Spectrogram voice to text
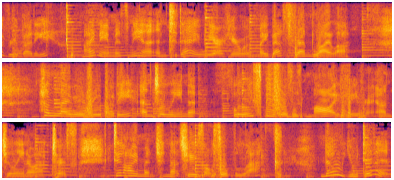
everybody. My name is Mia, and today we are here with my best friend Lila. Hello, everybody. Angelina Louise Beavers is my favorite Angelino actress. Did I mention that she is also black? No, you didn't.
